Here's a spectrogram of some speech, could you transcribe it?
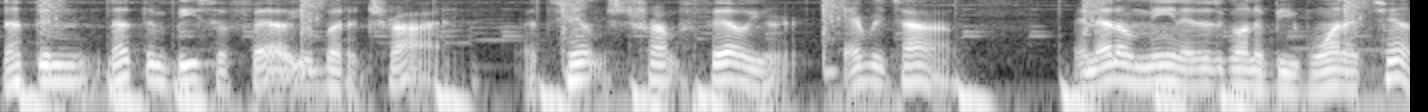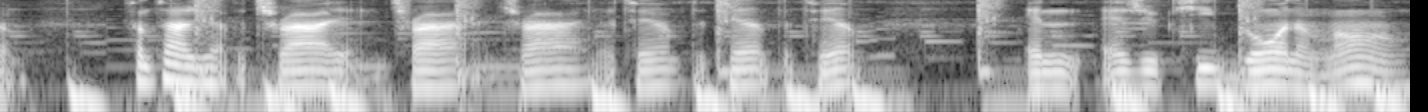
Nothing, nothing beats a failure but a try. Attempts trump failure every time, and that don't mean that it's going to be one attempt. Sometimes you have to try, try, try, attempt, attempt, attempt and as you keep going along,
